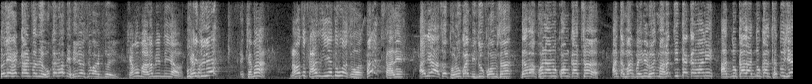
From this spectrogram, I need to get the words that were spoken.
તો લે હેડ પર પછી હું કરવા બેહી રહ્યો છું વાટ જોઈ ખેમા મારા મેન નહીં આવે. હું કીધું લે? એ ખેમા? ના તો કાલ જઈએ તો હું હતો હા? કાલે. અલે આ તો થોડું કોઈ બીજું કોમ છે. દવાખાનાનું કોમકાજ છે. આ તમારા ભાઈની રોજ મારે જ ચિંતા કરવાની. આજનું કાલ આજનું કાલ થતું છે.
